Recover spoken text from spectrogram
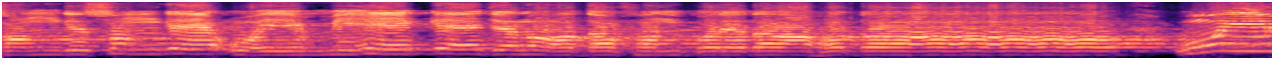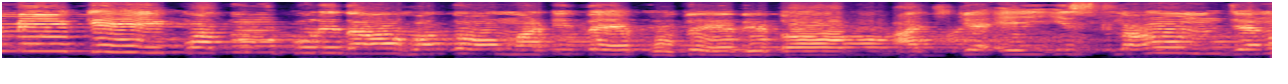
সঙ্গে সঙ্গে ওই মেয়েকে যেন দাফন করে দেওয়া হতো। ওই মেয়েকে কতল করে দেওয়া হতো, মাটিতে পুঁতে দিত। আজকে এই ইসলাম যেন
